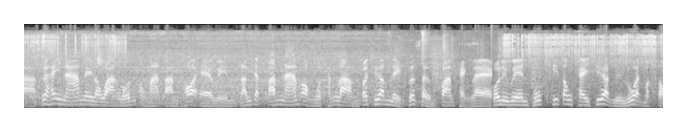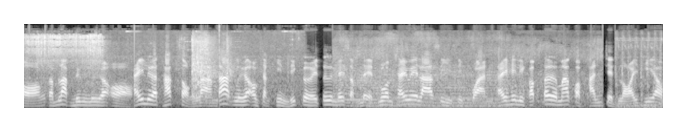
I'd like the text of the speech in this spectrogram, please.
าง เพื่อให้น้ำในระวางล้นออกมาตามท่อแอร์เวนหลังจากปั๊มน้ำออกหมดทั้งลำก็เชื่อมเหล็กเพื่อเสริมความแข็งแรงบริเวณพุกทที่ต้องใช้เชือกหรือลวดมาคล้องสำหรับดึงเรือออก ใช้เรือทักสองลำลากเรือออกจากหินที่เกยตื้นได้สำเร็จ รวมใช้เวลา 40 วัน ใช้เฮลิคอปเตอร์มากกว่า 1,700 เที่ยว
